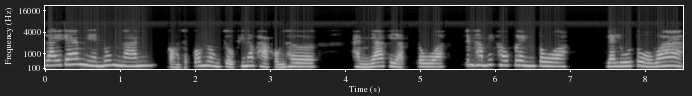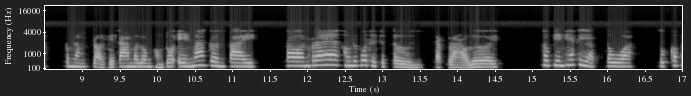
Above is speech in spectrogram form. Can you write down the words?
ไล่แก้มเนียนนุ่มนั้น ก่อนจะก้มลงจูบที่หน้าผากของเธอทันย่าขยับตัว จึงทำให้เขาเกรงตัว และรู้ตัวว่ากำลังปล่อยไปตามอารมณ์ของตัวเองมากเกินไป ตอนแรกเขานึกว่าเธอจะตื่น แต่เปล่าเลย เธอเพียงแค่ขยับตัวซุกเข้าไป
